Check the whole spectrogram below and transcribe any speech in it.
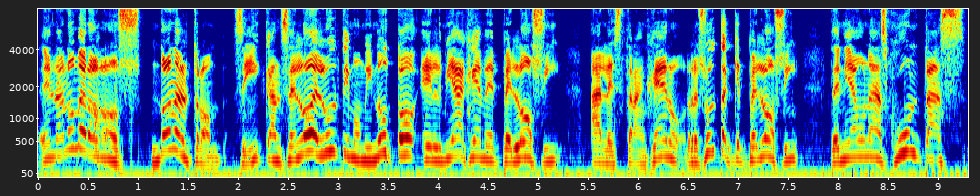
En la número dos, Donald Trump, sí, canceló el último minuto el viaje de Pelosi al extranjero. Resulta que Pelosi tenía unas juntas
